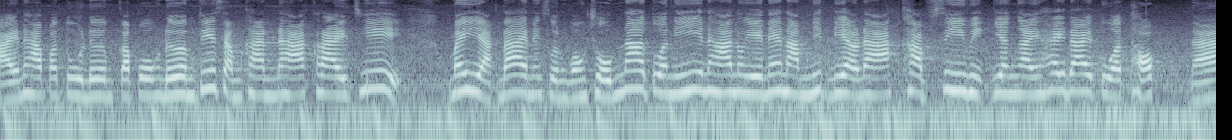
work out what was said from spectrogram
ายนะคะ ประตูเดิมกระโปรงเดิมที่สำคัญนะคะ ใครที่ ไม่อยากได้ในส่วนของโฉมหน้าตัวนี้นะคะน้องเอแนะนำนิดเดียวนะคะ ขับ Civic ยังไงให้ได้ตัวท็อปนะ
